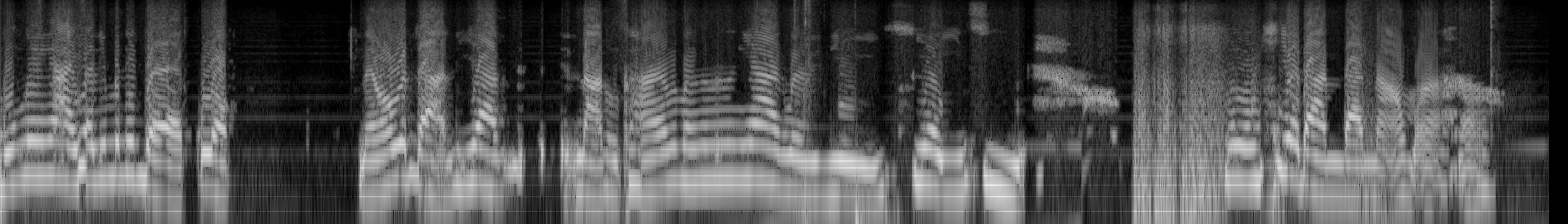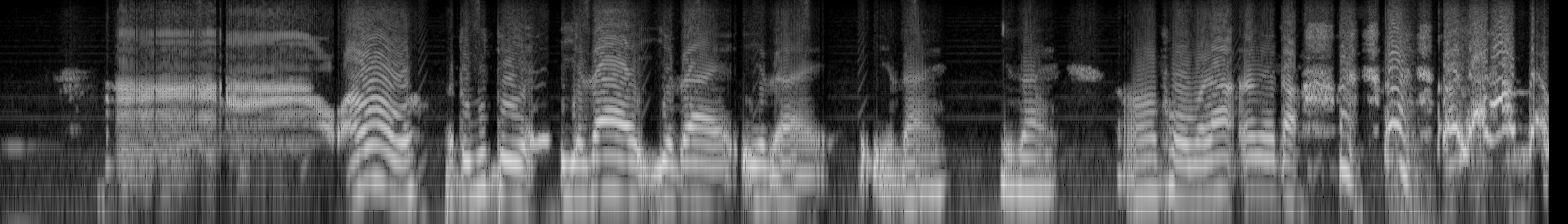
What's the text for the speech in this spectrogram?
มุกง่ายๆแค่นี้ไม่ได้แดกกูหรอกไหนว่าเป็นด่านที่ยากด่านสุดท้ายมันก็ยากเลยดีเชี่ยอีซี่โอ้เชี่ยด่านด่านหนาวมาอ้าวอ้าวเอ้าประตูพิธีอย่าได้อย่าได้อย่าได้อย่าได้อย่าได้อ๋อโผล่มาแล้วแล้วไงต่อเอ้ยเอ้ยเอ้ยอย่าทำแบบ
